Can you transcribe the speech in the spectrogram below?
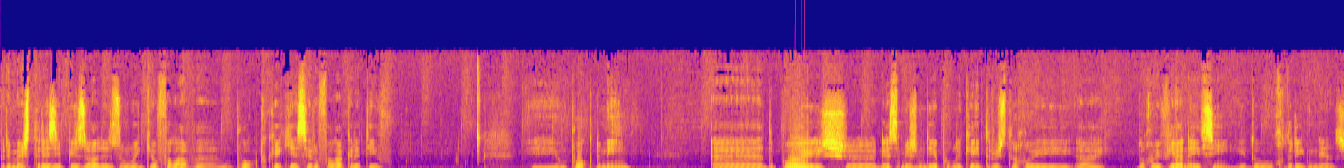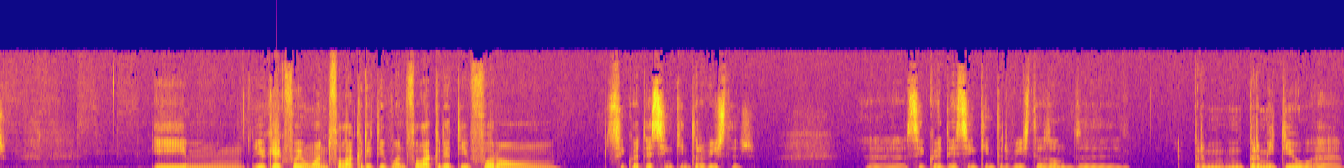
primeiros três episódios. Um em que eu falava um pouco do que é que ia ser o Falar Criativo e um pouco de mim. Uh, depois, uh, nesse mesmo dia, publiquei a entrevista do Rui, ai, do Rui Viana e sim, e do Rodrigo Menezes e, hum, e o que é que foi um ano de falar criativo? O ano de falar criativo foram 55 entrevistas. Uh, 55 entrevistas onde me permitiu uh,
